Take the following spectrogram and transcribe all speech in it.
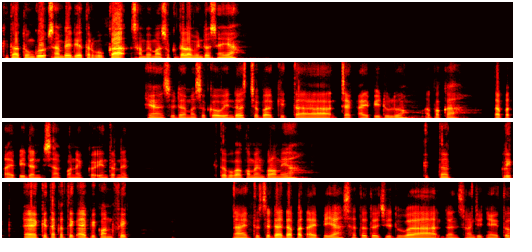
Kita tunggu sampai dia terbuka, sampai masuk ke dalam Windowsnya ya. Ya, sudah masuk ke Windows, coba kita cek IP dulu, apakah dapat IP dan bisa connect ke internet. Kita buka command prompt ya. Kita klik eh kita ketik IP config. Nah, itu sudah dapat IP ya 172 dan selanjutnya itu.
